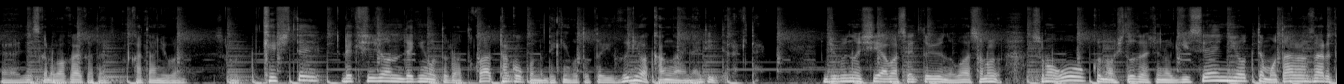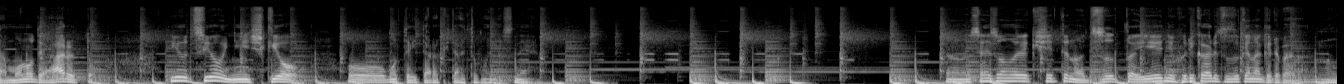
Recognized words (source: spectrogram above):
えー、ですから若い方方にはその決して歴史上の出来事だとか他国の出来事というふうには考えないでいただきたい。自分の幸せというのはそのその多くの人たちの犠牲によってもたらされたものであるという強い認識をを持っていただきたいと思いますね。あの戦争の歴史っていうのはずっと永遠に振り返り続けなければあの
